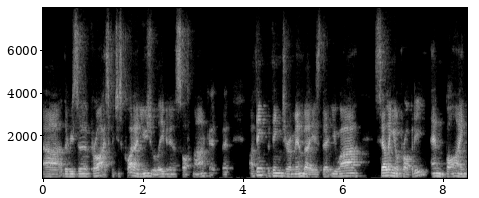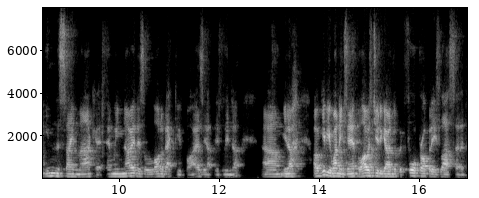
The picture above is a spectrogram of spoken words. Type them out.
uh, the reserve price, which is quite unusual even in a soft market. But I think the thing to remember is that you are selling your property and buying in the same market. And we know there's a lot of active buyers out there, Linda. Um, you know, I'll give you one example. I was due to go and look at four properties last Saturday,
